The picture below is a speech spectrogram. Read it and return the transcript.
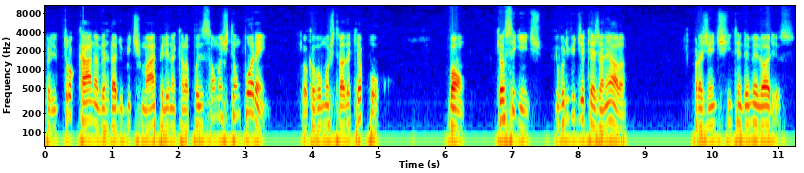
para ele trocar, na verdade, o bitmap ali naquela posição, mas tem um porém, que é o que eu vou mostrar daqui a pouco. Bom, que é o seguinte, eu vou dividir aqui a janela para a gente entender melhor isso.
